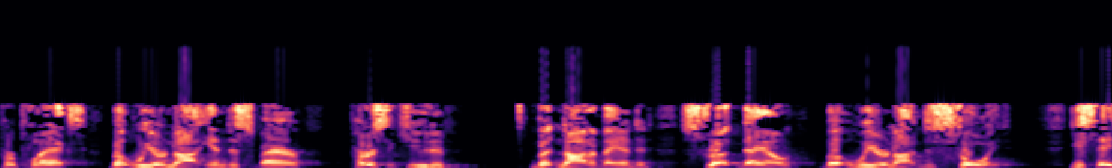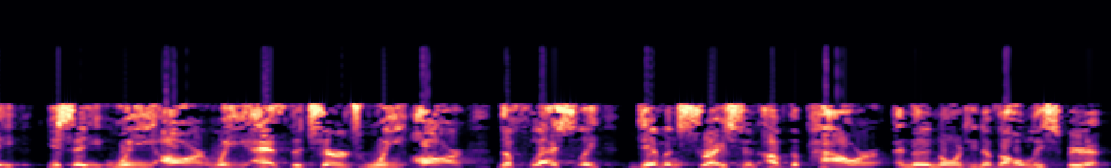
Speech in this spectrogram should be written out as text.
Perplexed, but we are not in despair. Persecuted, but not abandoned. Struck down, but we are not destroyed. You see, you see, we are, we as the church, we are the fleshly demonstration of the power and the anointing of the Holy Spirit.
